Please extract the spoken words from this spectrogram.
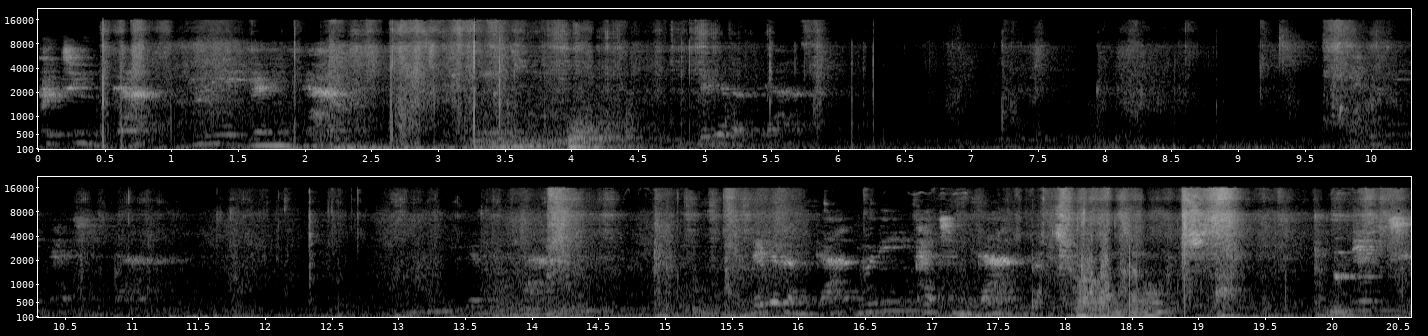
구층입니다. 문이 열립니다. 맥주입니다. 맥주 한잔 먹읍시다. 맥주.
